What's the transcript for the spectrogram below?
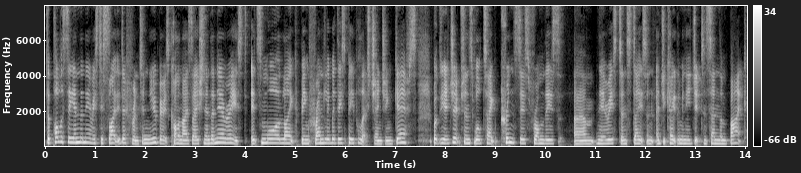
the policy in the Near East is slightly different. In Nubia, it's colonisation. In the Near East, it's more like being friendly with these people, exchanging gifts. But the Egyptians will take princes from these um, Near Eastern states and educate them in Egypt and send them back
